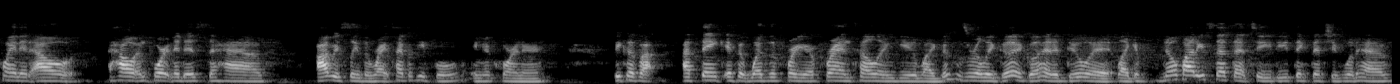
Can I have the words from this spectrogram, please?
pointed out how important it is to have obviously the right type of people in your corner. Because I, I think if it wasn't for your friend telling you like this is really good go ahead and do it like if nobody said that to you do you think that you would have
